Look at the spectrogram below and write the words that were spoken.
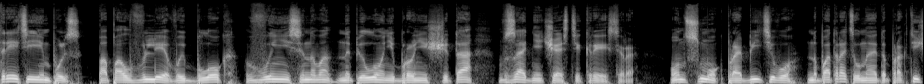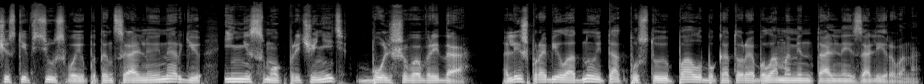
Третий импульс попал в левый блок вынесенного на пилоне бронещита в задней части крейсера. Он смог пробить его, но потратил на это практически всю свою потенциальную энергию и не смог причинить большего вреда. Лишь пробил одну и так пустую палубу, которая была моментально изолирована.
